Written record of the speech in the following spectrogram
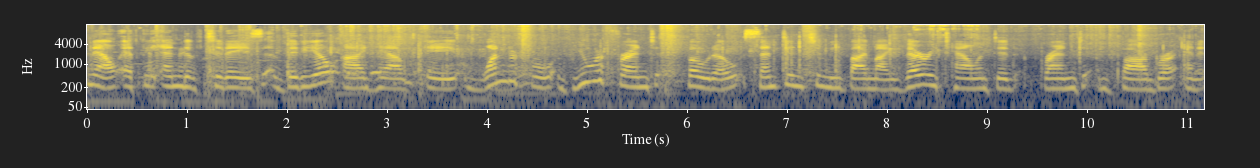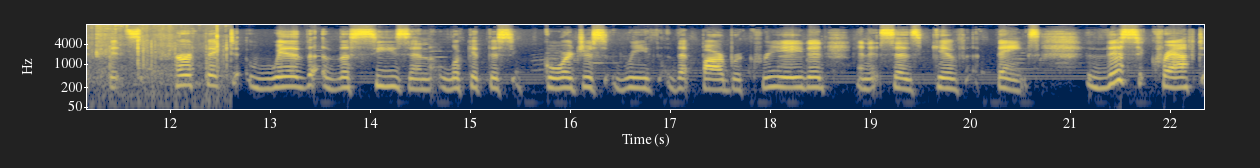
Now, at the end of today's video, I have a wonderful viewer friend photo sent in to me by my very talented friend Barbara, and it fits perfect with the season. Look at this gorgeous wreath that Barbara created, and it says, Give thanks. This craft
